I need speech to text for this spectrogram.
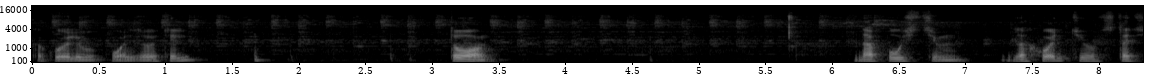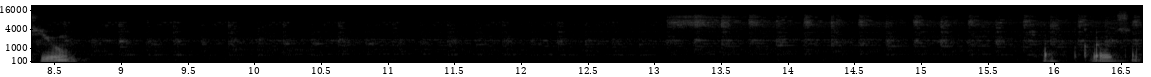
какой-либо пользователь, то, допустим, заходите в статью, откроется.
